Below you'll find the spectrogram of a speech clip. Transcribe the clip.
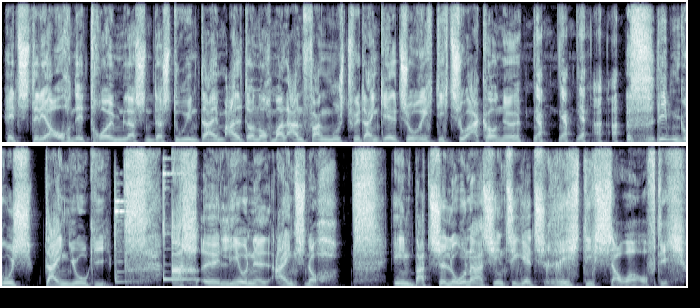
hättest du dir auch nicht träumen lassen, dass du in deinem Alter noch mal anfangen musst, für dein Geld so richtig zu ackern, ne? Lieben Gruß, dein Yogi. Ach, äh, Lionel, eins noch. In Barcelona sind sie jetzt richtig sauer auf dich.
